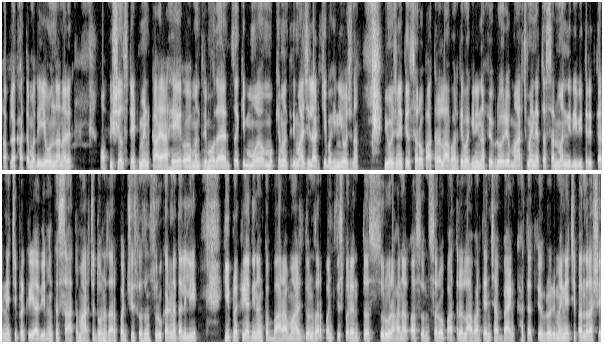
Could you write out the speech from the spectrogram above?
आपल्या खात्यामध्ये येऊन जाणार आहेत. ऑफिशियल स्टेटमेंट काय आहे मंत्री महोदयांचं की मुख्यमंत्री माझी लाडकी बहीण योजना? योजनेतील सर्व पात्र लाभार्थी भगिनींना फेब्रुवारी मार्च महिन्याचा सन्मान निधी वितरित करण्याची प्रक्रिया दिनांक सात मार्च दोन हजार पंचवीसपासून सुरू करण्यात आलेली आहे. ही प्रक्रिया दिनांक बारा मार्च दोन हजार पंचवीसपर्यंत सुरू राहणार असून सर्व पात्र लाभार्थ्यांच्या बँक खात्यात फेब्रुवारी महिन्याचे पंधराशे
